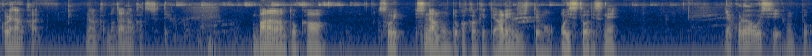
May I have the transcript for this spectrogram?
これなんかなんかまたなんかつっちゃったよ。バナナとかそういシナモンとかかけてアレンジしても美味しそうですね。いやこれは美味しいほんと。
